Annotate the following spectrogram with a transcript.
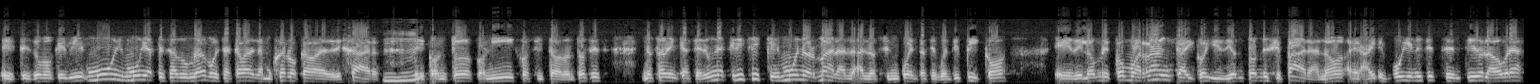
este, como que bien, muy, muy apesadumbrado porque se acaba de, la mujer lo acaba de dejar, uh -huh. eh, con todo, con hijos y todo. Entonces, no saben qué hacer. Una crisis que es muy normal a, a los 50, 50 y pico, eh, del hombre cómo arranca y, y de dónde se para, ¿no? Eh, muy en ese sentido la obra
